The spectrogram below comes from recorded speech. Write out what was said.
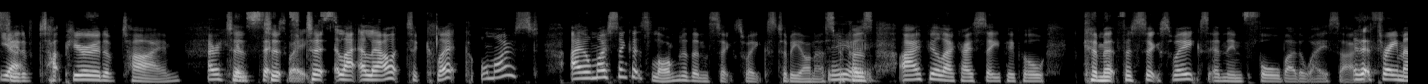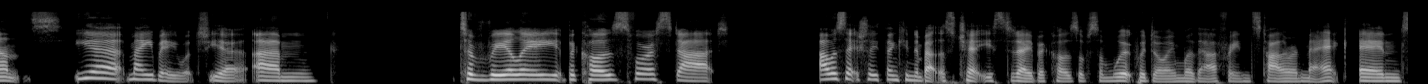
yeah. set of t- period of time to, six to, weeks. to like allow it to click almost. I almost think it's longer than six weeks to be honest, Do because you? I feel like I see people commit for six weeks and then fall by the wayside. Is it three months? Yeah, maybe, which yeah. Um to really because for a start I was actually thinking about this chat yesterday because of some work we're doing with our friends Tyler and Mac, and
